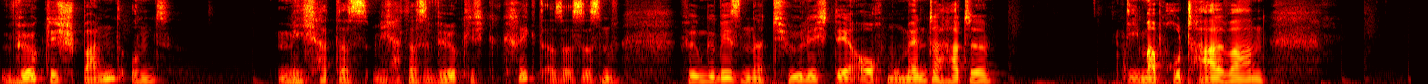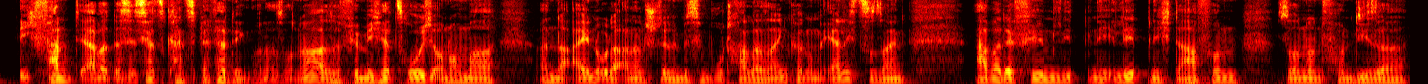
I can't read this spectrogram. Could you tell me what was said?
wirklich spannend und mich hat das, mich hat das wirklich gekriegt. Also es ist ein Film gewesen, natürlich, der auch Momente hatte, die mal brutal waren. Ich fand, aber das ist jetzt kein Splatter-Ding oder so, ne? Also für mich hätte es ruhig auch noch mal an der einen oder anderen Stelle ein bisschen brutaler sein können, um ehrlich zu sein. Aber der Film lebt, lebt nicht davon, sondern von dieser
